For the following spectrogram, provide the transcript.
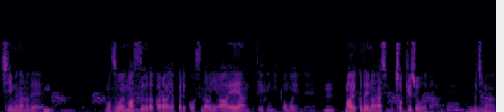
チームなので、うんもうすごいまっすぐだから、やっぱりこう素直に、ああ、ええやんっていうふうに思えるんだよね。うん。周りくどいのはなし、もう直球勝負だから、うちの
